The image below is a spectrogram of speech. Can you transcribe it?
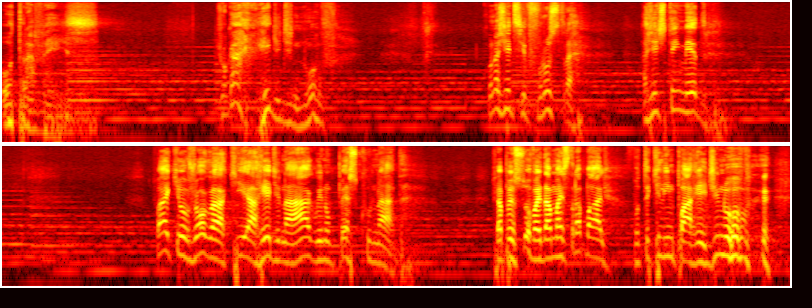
outra vez. Jogar a rede de novo. Quando a gente se frustra, a gente tem medo. Vai que eu jogo aqui a rede na água e não pesco nada. Já pensou? Vai dar mais trabalho. Vou ter que limpar a rede de novo.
